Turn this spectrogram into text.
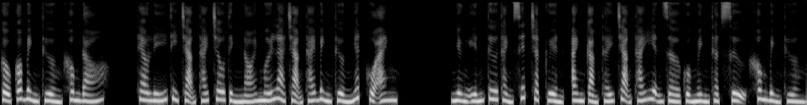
Cậu có bình thường không đó? Theo lý thì trạng thái Châu Tình nói mới là trạng thái bình thường nhất của anh. Nhưng Yến Tư Thành siết chặt quyền, anh cảm thấy trạng thái hiện giờ của mình thật sự không bình thường.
